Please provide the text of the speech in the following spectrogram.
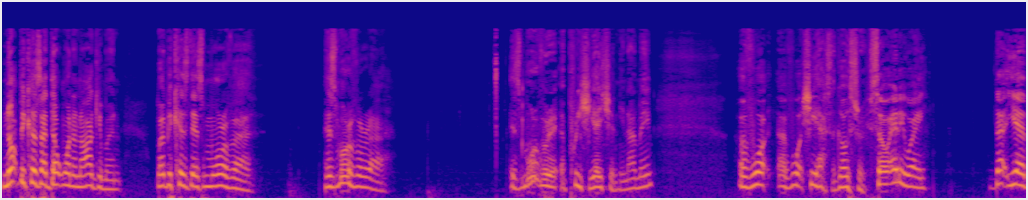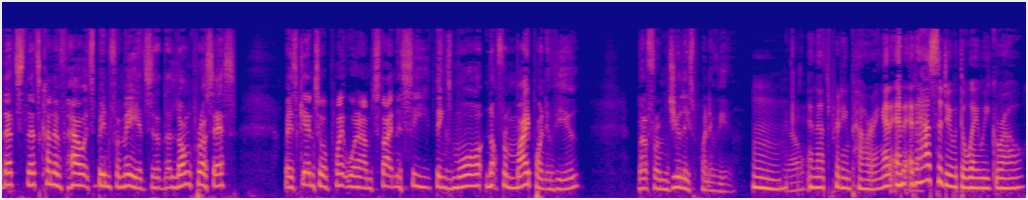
Not because I don't want an argument, but because there's more of a, there's more of a, there's more of an appreciation. You know what I mean? Of what of what she has to go through. So anyway, that yeah, that's that's kind of how it's been for me. It's a, a long process, but it's getting to a point where I'm starting to see things more, not from my point of view, but from Julie's point of view. Mm. You know, And that's pretty empowering. And, and it has to do with the way we grow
